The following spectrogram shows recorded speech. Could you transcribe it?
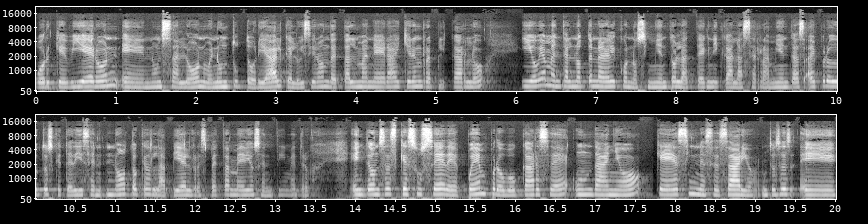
porque vieron en un salón o en un tutorial que lo hicieron de tal manera y quieren replicarlo y obviamente al no tener el conocimiento, la técnica, las herramientas, hay productos que te dicen no toques la piel, respeta medio centímetro. Entonces, ¿qué sucede? Pueden provocarse un daño que es innecesario. Entonces, eh,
